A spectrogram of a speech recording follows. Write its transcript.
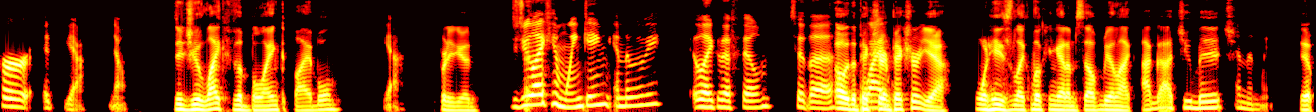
her. It, yeah. No. Did you like the blank Bible? Yeah. It's pretty good. Did you like him winking in the movie? Like the film to the. Oh, the picture in picture? Yeah. When he's like looking at himself, being like, I got you, bitch. And then wink. Yep,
